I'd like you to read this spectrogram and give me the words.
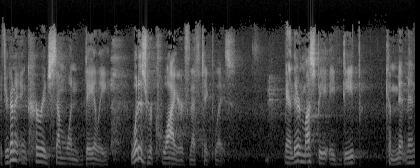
if you're going to encourage someone daily, what is required for that to take place? man, there must be a deep commitment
